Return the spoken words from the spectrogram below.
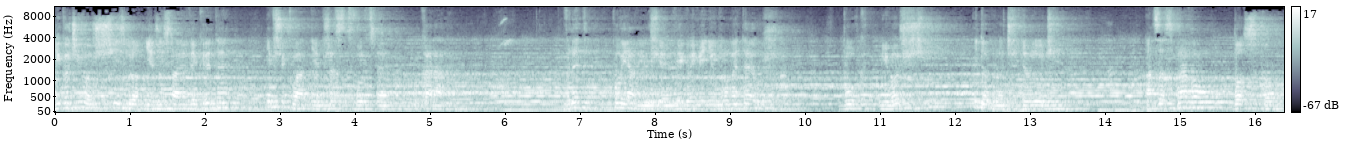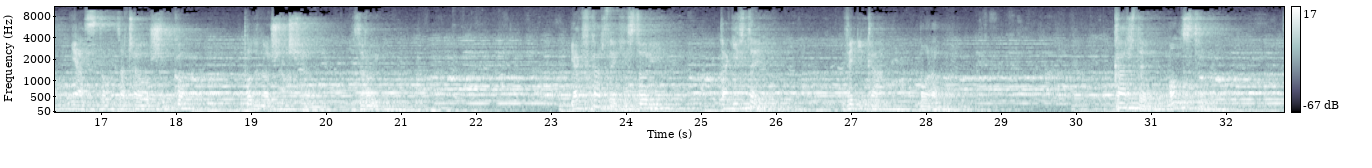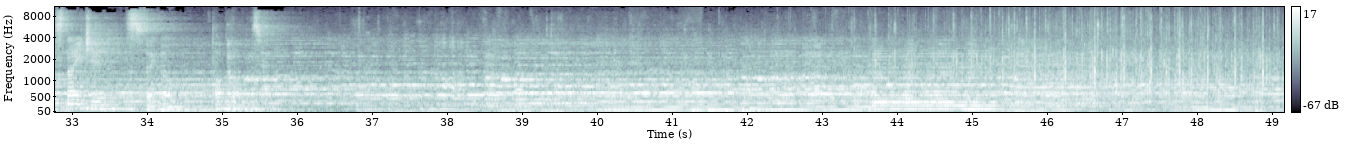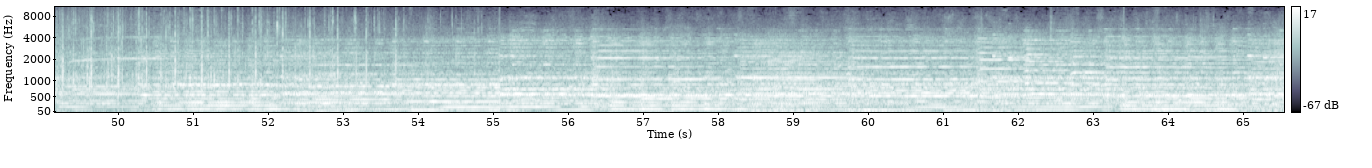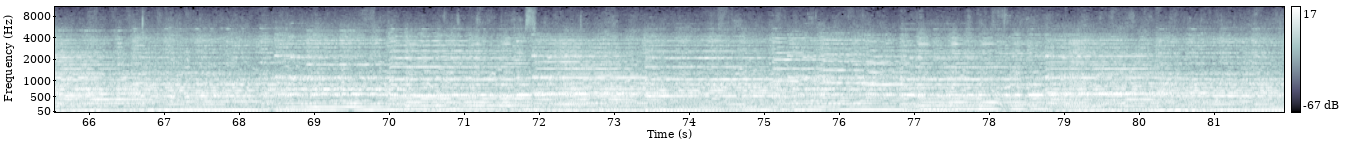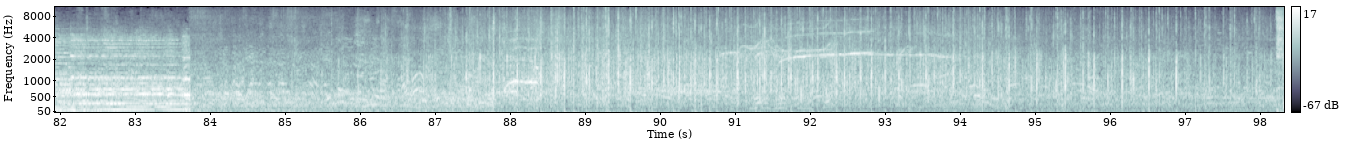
Niegodziwość i zbrodnie zostały wykryte i przykładnie przez Stwórcę ukarane. Wnet pojawił się w jego imieniu Prometeusz, Bóg miłości i dobroci do ludzi. A za sprawą boską miasto zaczęło szybko podnosić się z ruin. Jak w każdej historii, tak i w tej wynika morał. Każde monstrum znajdzie swego pogromcę.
